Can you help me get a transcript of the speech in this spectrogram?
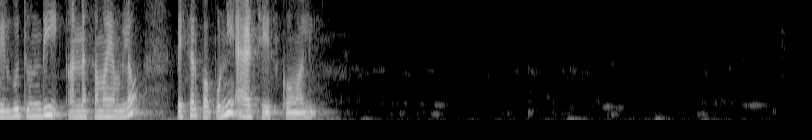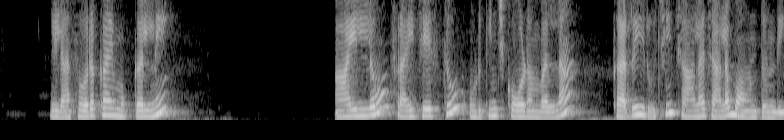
విరుగుతుంది అన్న సమయంలో పెసరపప్పుని యాడ్ చేసుకోవాలి. ఇలా సోరకాయ ముక్కల్ని ఆయిల్లో ఫ్రై చేస్తూ ఉడికించుకోవడం వల్ల కర్రీ రుచి చాలా చాలా బాగుంటుంది.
